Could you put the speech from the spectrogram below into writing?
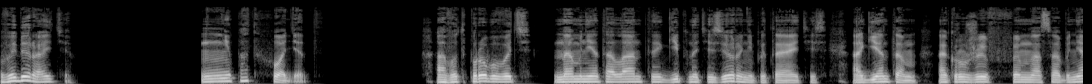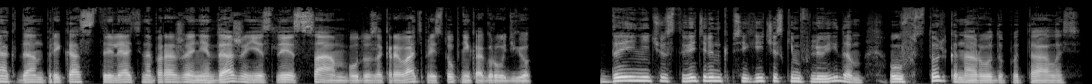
Выбирайте. Не подходит. А вот пробовать на мне таланты гипнотизера не пытаетесь. Агентам, окружив им особняк, дан приказ стрелять на поражение, даже если сам буду закрывать преступника грудью. Да и не чувствителен к психическим флюидам, уф, столько народу пыталось.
